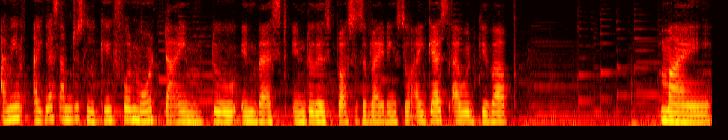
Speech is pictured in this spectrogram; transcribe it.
I mean i guess i'm just looking for more time to invest into this process of writing. So i guess i would give up my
